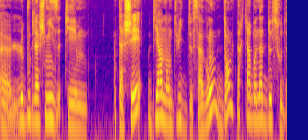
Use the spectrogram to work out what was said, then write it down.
euh, le bout de la chemise qui est hum, taché, bien enduite de savon, dans le percarbonate de soude.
